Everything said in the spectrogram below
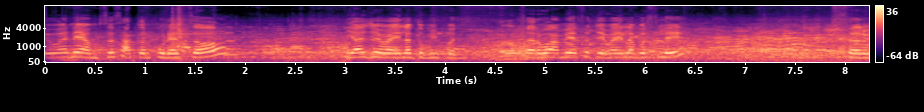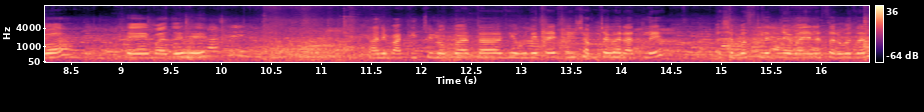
जेवण आहे आमचं साखरपुड्याचं. या जेवायला तुम्ही पण. सर्व आम्ही असं जेवायला बसले. सर्व हे माझे हे. आणि बाकीची लोक आता घेऊन येत आहेत डिश आमच्या घरातले. असे बसलेत जेवायला सर्वजण.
